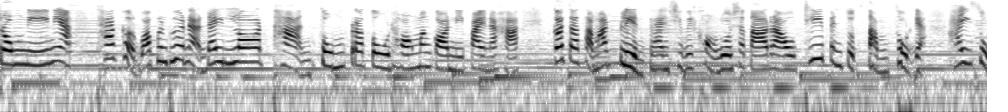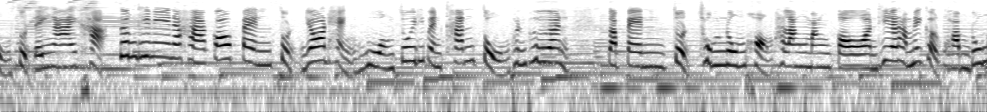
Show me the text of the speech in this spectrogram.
ตรงนี้เนี่ยถ้าเกิดว่าเพื่อนๆน่ะได้ลอดผ่านซุ้มประตูท้องมังกรนี้ไปนะคะ ก็จะสามารถเปลี่ยนแปลงชีวิตของดวงชะตาเราที่เป็นจุดต่ำสุดเนี่ยให้สูงสุดได้ง่ายค่ะ ซึ่งที่นี่นะคะก็เป็นสุดยอดแห่งฮวงจุ้ยที่เป็นขั้นสูงเพื่อนๆ จะเป็นจุดชุมนุมของพลังมังกร ที่จะทำให้เกิดความรุ่ง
